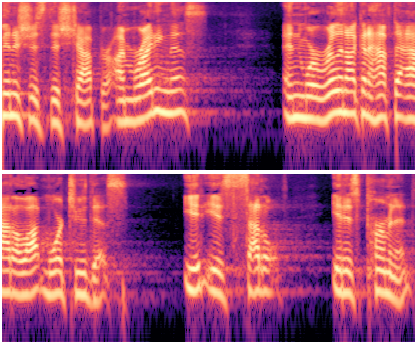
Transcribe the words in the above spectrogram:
finishes this chapter. I'm writing this, and we're really not going to have to add a lot more to this. It is settled, it is permanent.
